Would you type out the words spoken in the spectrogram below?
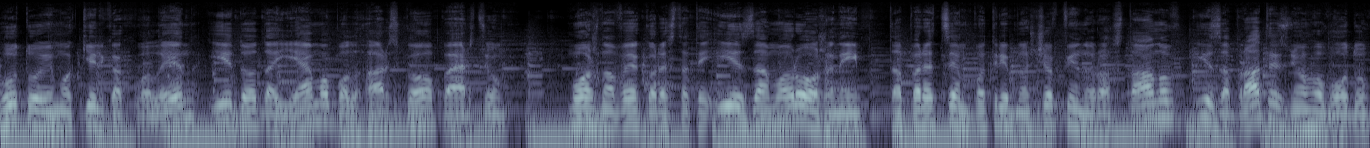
Готуємо кілька хвилин і додаємо болгарського перцю. Можна використати і заморожений, та перед цим потрібно, щоб він розтанув і забрати з нього воду.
